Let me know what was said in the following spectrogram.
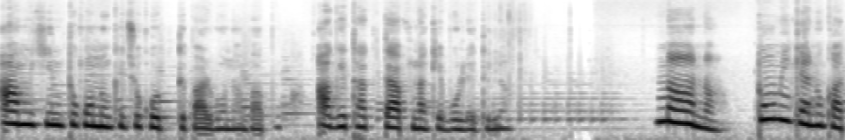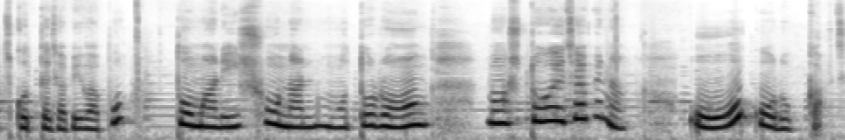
আমি কিন্তু কোনো কিছু করতে পারব না, বাবু। আগে থাকতে আপনাকে বলে দিলাম। না না, তুমি কেন কাজ করতে যাবে, বাবু? তোমার এই সোনার মতো রং নষ্ট হয়ে যাবে না? ও করুক কাজ।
